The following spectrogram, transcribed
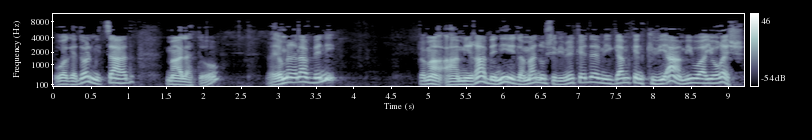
הוא הגדול מצד מעלתו, ויאמר אליו בני. כלומר, האמירה בני, למדנו שבימי קדם היא גם כן קביעה מיהו היורש.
